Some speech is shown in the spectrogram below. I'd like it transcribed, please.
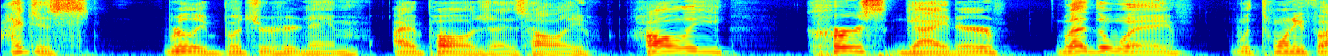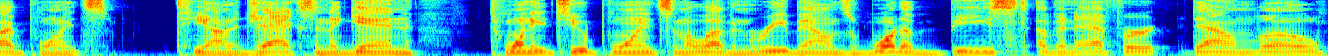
I just really butchered her name. I apologize, Holly. Holly Kersgieter led the way with 25 points. Taiyanna Jackson again, 22 points and 11 rebounds. What a beast of an effort down low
